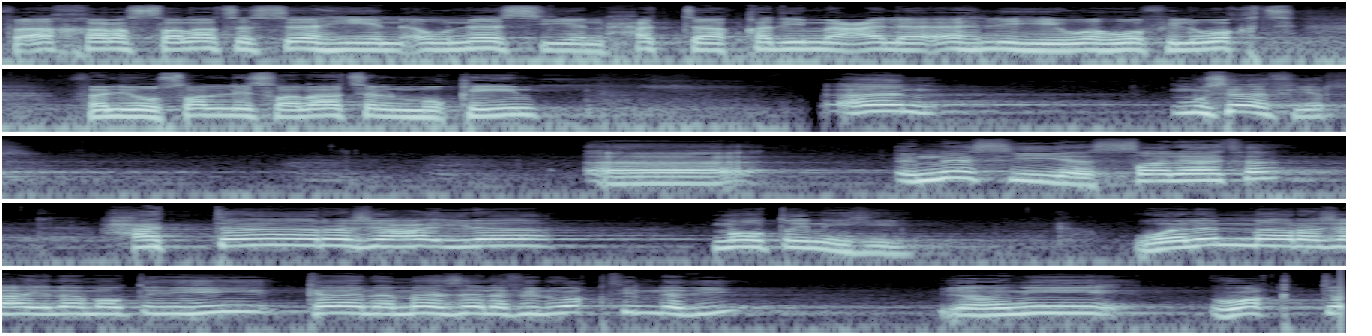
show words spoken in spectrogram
فأخر الصلاة ساهيا أو ناسيا حتى قدم على أهله وهو في الوقت فليصلي صلاة المقيم. الآن مسافر. آه نسي الصلاة حتى رجع إلى موطنه. ولما رجع إلى موطنه كان ما زال في الوقت الذي يعني وقت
